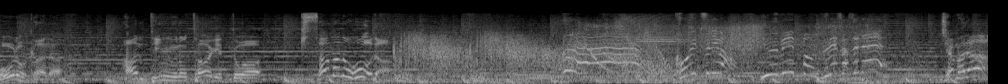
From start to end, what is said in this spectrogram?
ううん。愚かなハンティングのターゲットは貴様の方だ。こいつには指一本触れさせねえ!邪魔だ!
